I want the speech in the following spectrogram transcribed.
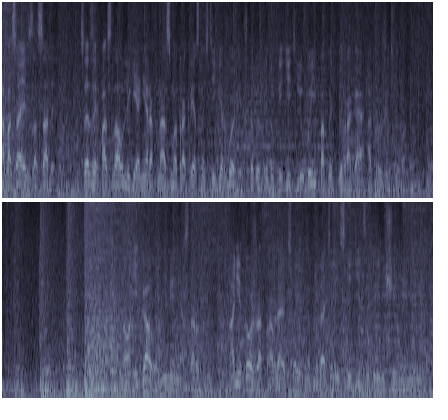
Опасаясь засады, Цезарь послал легионеров на осмотр окрестностей Герговии, чтобы предупредить любые попытки врага окружить его. Но и галлы не менее осторожны. Они тоже отправляют своих наблюдателей следить за перемещениями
